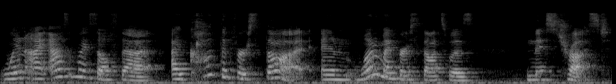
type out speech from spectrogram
when I asked myself that, I caught the first thought and one of my first thoughts was mistrust.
